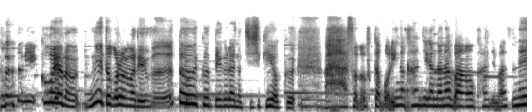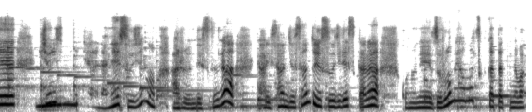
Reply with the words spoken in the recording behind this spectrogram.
本当に荒野のねところまでずーっと行くっていうぐらいの知識欲。ああその深掘りな感じが7番を感じますね非常にスピリチュアルなね数字でもあるんですがやはり33という数字ですからこのねゾロ目を持つ方っていうのは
